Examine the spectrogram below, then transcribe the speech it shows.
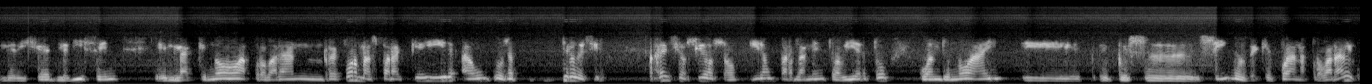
le dije, le dicen, en la que no aprobarán reformas. ¿Para qué ir a un, o sea, quiero decir, parece ocioso ir a un parlamento abierto cuando no hay, eh, pues, eh, signos de que puedan aprobar algo?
